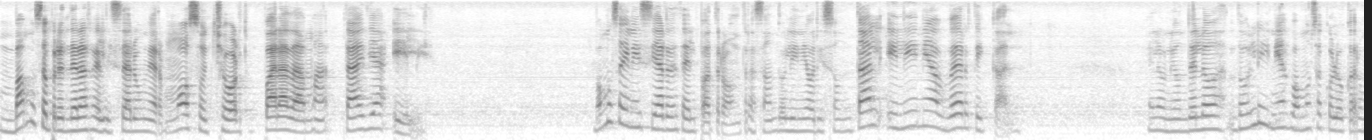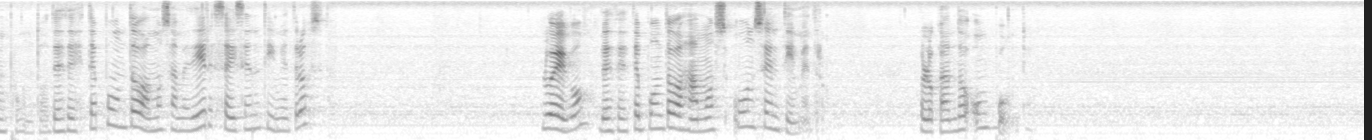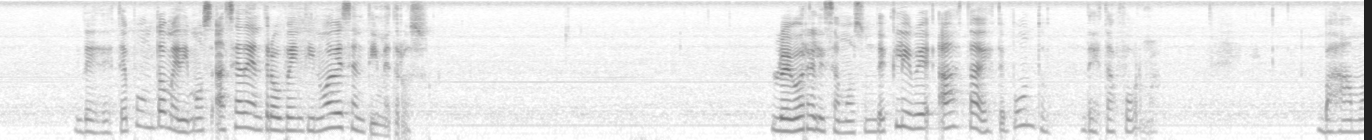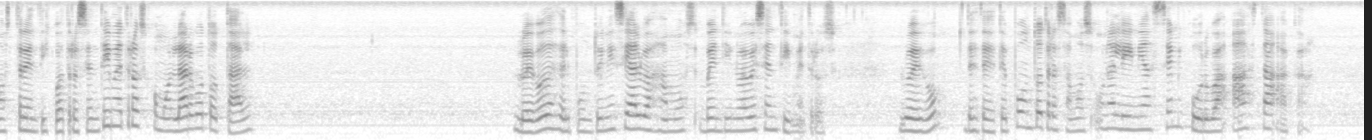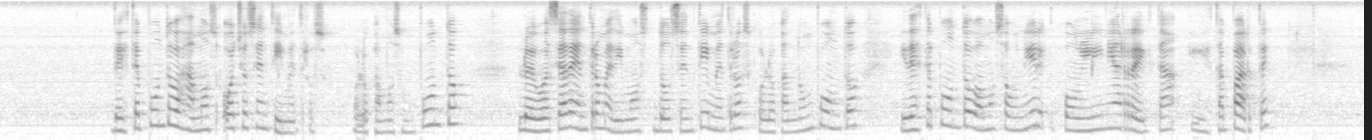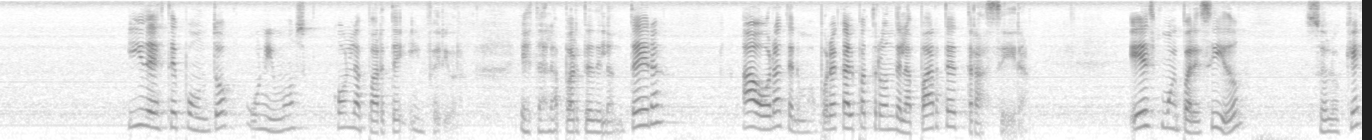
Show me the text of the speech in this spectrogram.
Vamos a aprender a realizar un hermoso short para dama talla L. Vamos a iniciar desde el patrón, trazando línea horizontal y línea vertical. En la unión de las dos líneas vamos a colocar un punto. Desde este punto vamos a medir 6 centímetros. Luego, desde este punto bajamos un centímetro, colocando un punto. Desde este punto medimos hacia adentro 29 centímetros. Luego realizamos un declive hasta este punto, de esta forma. Bajamos 34 centímetros como largo total. Luego desde el punto inicial bajamos 29 centímetros. Luego desde este punto trazamos una línea semicurva hasta acá. De este punto bajamos 8 centímetros, colocamos un punto, luego hacia adentro medimos 2 centímetros colocando un punto y de este punto vamos a unir con línea recta en esta parte y de este punto unimos con la parte inferior. Esta es la parte delantera. Ahora tenemos por acá el patrón de la parte trasera. Es muy parecido, solo que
